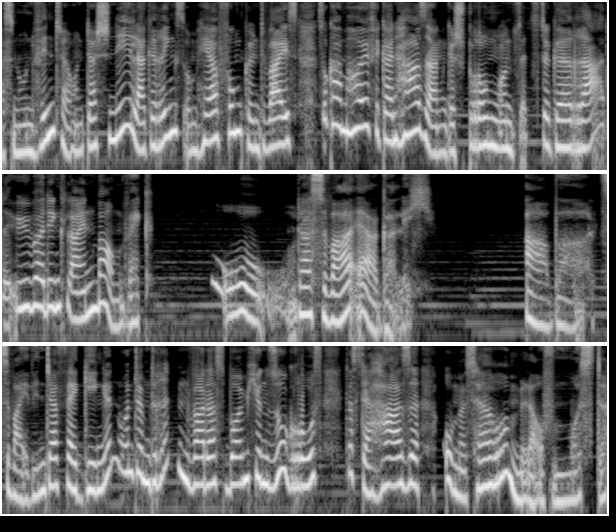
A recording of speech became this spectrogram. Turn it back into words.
es nun Winter und der Schnee lag ringsumher funkelnd weiß, so kam häufig ein Hase angesprungen und setzte gerade über den kleinen Baum weg. Oh, das war ärgerlich. Aber zwei Winter vergingen und im dritten war das Bäumchen so groß, dass der Hase um es herumlaufen musste.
